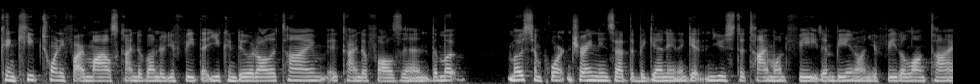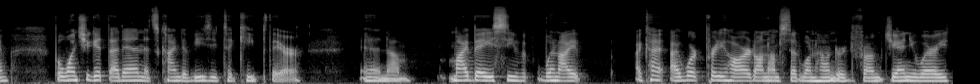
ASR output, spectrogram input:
can keep 25 miles kind of under your feet that you can do it all the time it kind of falls in. The mo- most important trainings at the beginning and getting used to time on feet and being on your feet a long time. But once you get that in, it's kind of easy to keep there. And um, my base, even when I I kind I worked pretty hard on Umstead 100 from January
